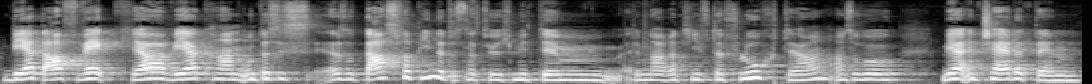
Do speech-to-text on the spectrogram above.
wer darf weg, ja, wer kann. Und das ist, also das verbindet das natürlich mit dem, dem Narrativ der Flucht, ja. Also wer entscheidet denn?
